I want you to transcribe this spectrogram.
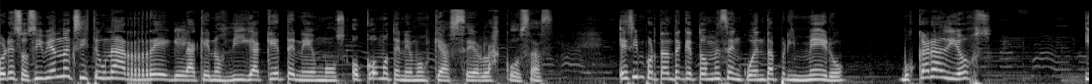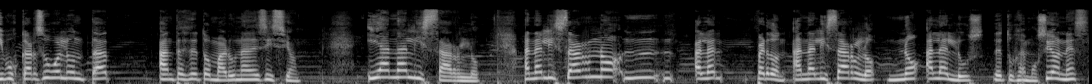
Por eso, si bien no existe una regla que nos diga qué tenemos o cómo tenemos que hacer las cosas, es importante que tomes en cuenta primero buscar a Dios y buscar su voluntad antes de tomar una decisión y analizarlo. Analizarlo, a la, perdón, analizarlo no a la luz de tus emociones,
